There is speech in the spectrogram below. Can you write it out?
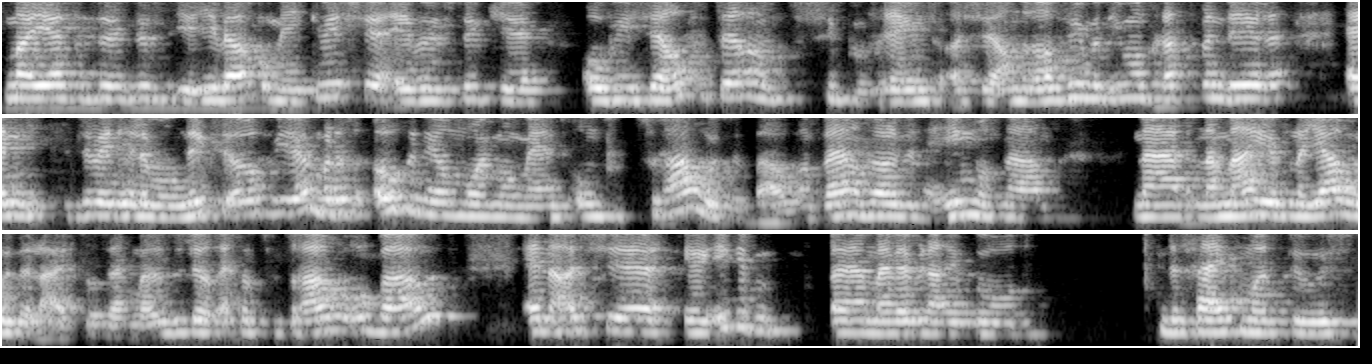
Maar je hebt natuurlijk dus je, welkom in je quizje, even een stukje over jezelf vertellen. Want het is super vreemd als je anderhalf uur met iemand gaat spenderen. En ze weten helemaal niks over je. Maar dat is ook een heel mooi moment om vertrouwen te bouwen. Want waarom zou het in hemelsnaam naar, naar mij of naar jou moeten luisteren, zeg maar. Dus dat je echt dat vertrouwen opbouwt. En als je, ik heb, uh, mijn webinar bijvoorbeeld de vijf must-do's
